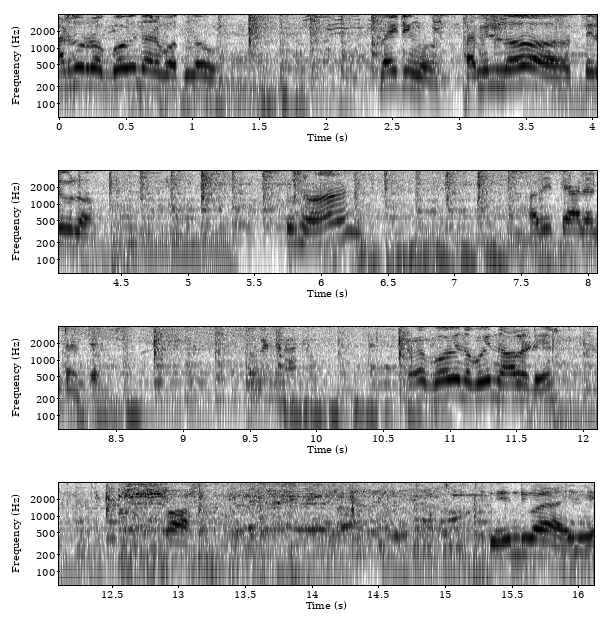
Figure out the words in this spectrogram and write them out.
అడుగురు గోవింద అనిపోతుంది రైటింగ్ తమిళ్ళో తెలుగులో. చూసినా అది టాలెంట్ అంటే. గోవింద పోయింది ఆల్రెడీ ఏంది ఇది?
